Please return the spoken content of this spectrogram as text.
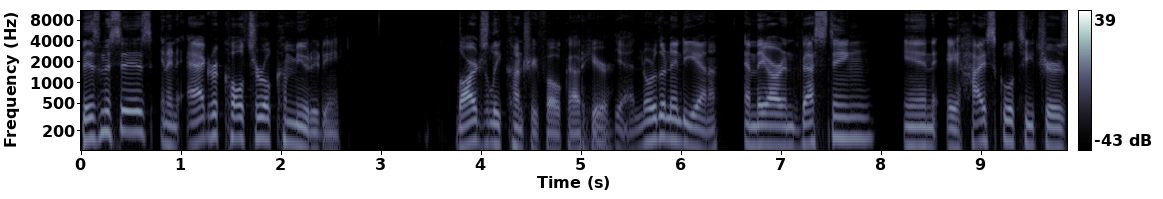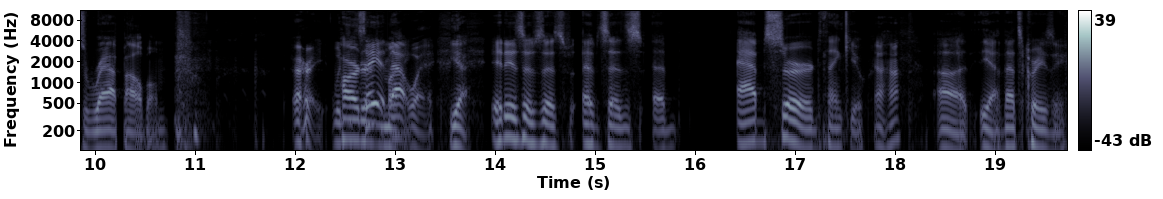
businesses in an agricultural community, largely country folk out here, Yeah, Northern Indiana. and they are investing in a high school teacher's rap album. All right, would you Hard say it earned that way? Yeah. It is as as, as, as uh, absurd. Thank you. Uh huh. Uh, yeah, that's crazy.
